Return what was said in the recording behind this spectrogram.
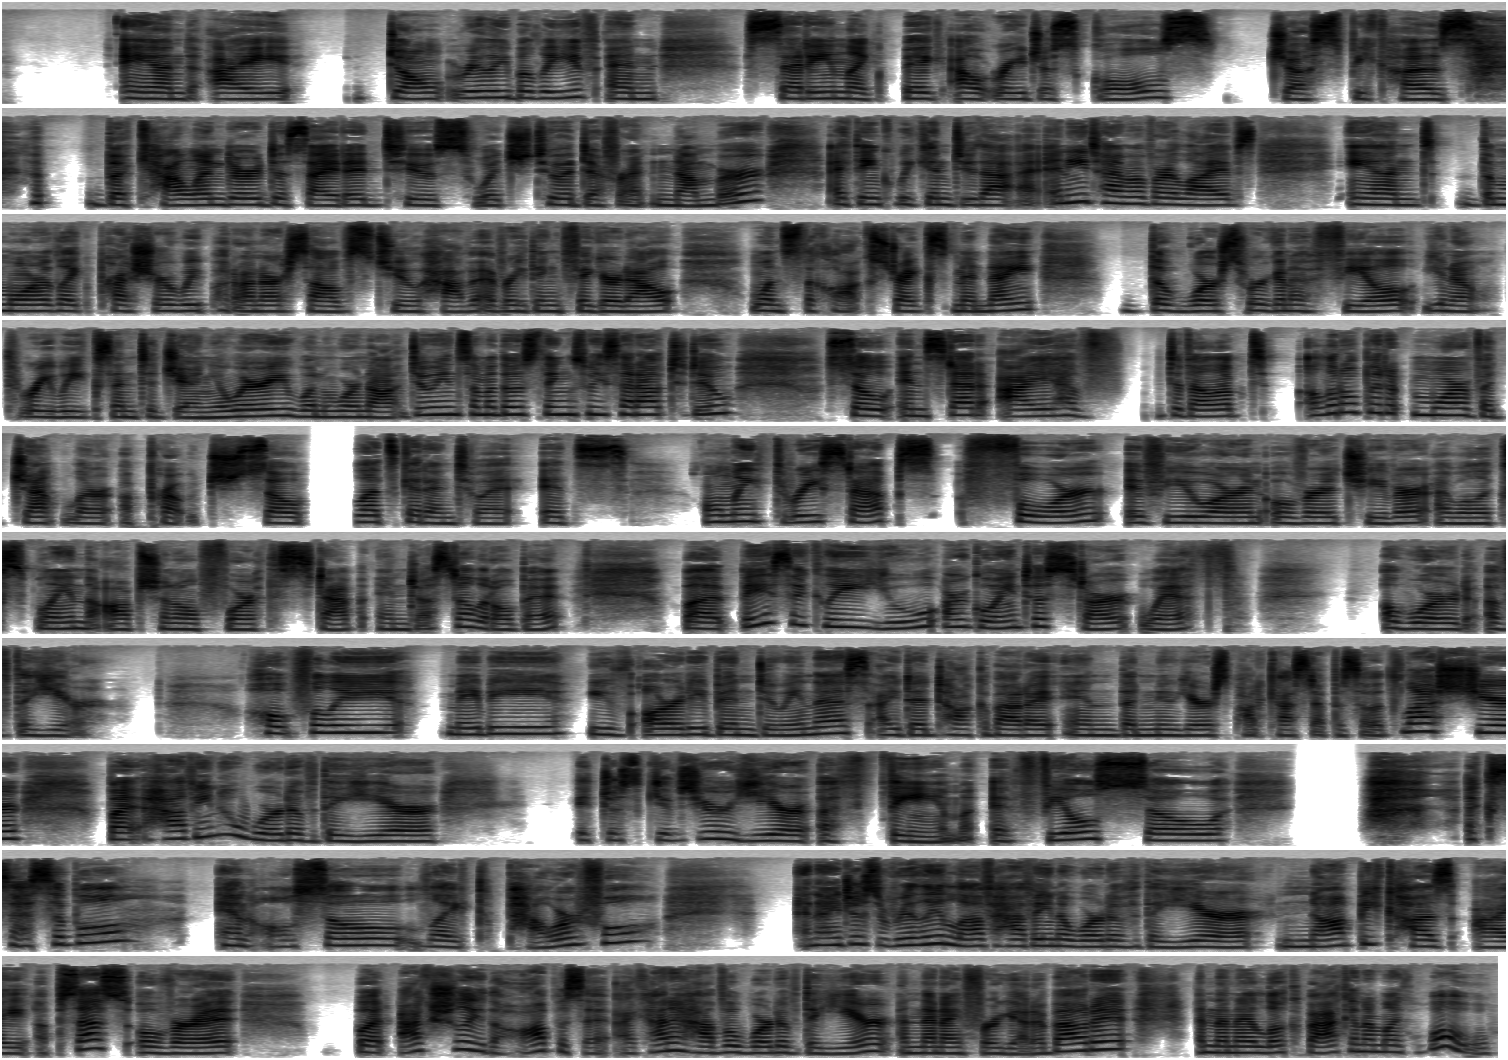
And I don't really believe in setting like big, outrageous goals just because the calendar decided to switch to a different number. I think we can do that at any time of our lives. And the more like pressure we put on ourselves to have everything figured out once the clock strikes midnight, the worse we're going to feel, you know, three weeks into January when we're not doing some of those things we set out to do. So instead, I have developed a little bit more of a gentler approach. So let's get into it. It's only three steps. Four, if you are an overachiever, I will explain the optional fourth step in just a little bit. But basically, you are going to start with a word of the year. Hopefully, maybe you've already been doing this. I did talk about it in the New Year's podcast episodes last year, but having a word of the year, it just gives your year a theme. It feels so accessible and also like powerful. And I just really love having a word of the year, not because I obsess over it, but actually the opposite. I kind of have a word of the year and then I forget about it. And then I look back and I'm like, whoa,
